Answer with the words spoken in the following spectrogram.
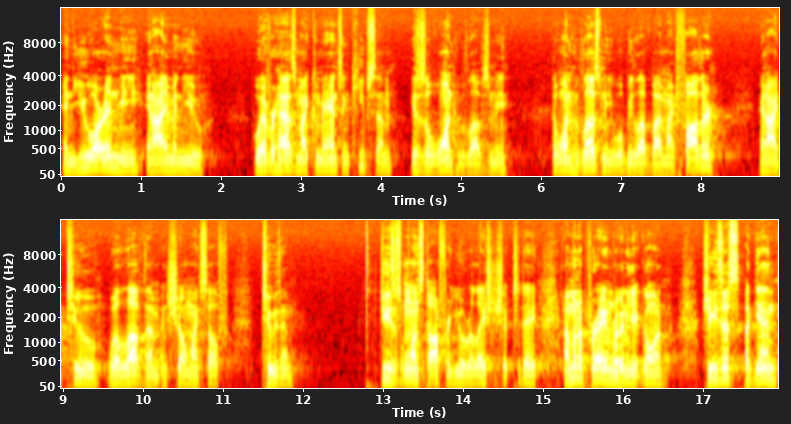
and you are in me, and I am in you. Whoever has my commands and keeps them is the one who loves me. The one who loves me will be loved by my Father, and I too will love them and show myself to them. Jesus wants to offer you a relationship today. I'm going to pray and we're going to get going. Jesus, again,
